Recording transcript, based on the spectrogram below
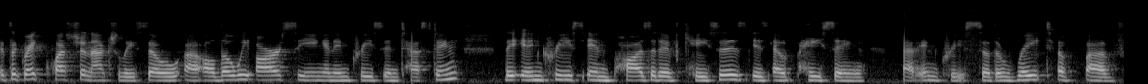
It's a great question, actually. So, uh, although we are seeing an increase in testing, the increase in positive cases is outpacing that increase. So, the rate of, of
